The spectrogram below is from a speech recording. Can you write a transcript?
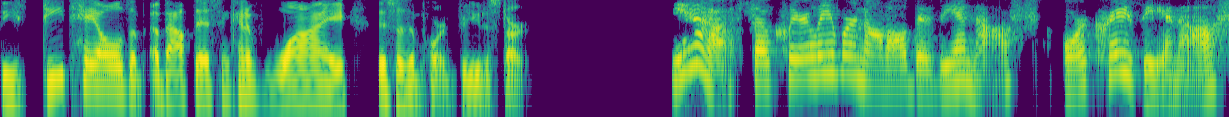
these details of, about this and kind of why this was important for you to start. Yeah so clearly we're not all busy enough or crazy enough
